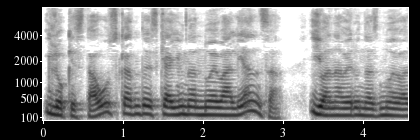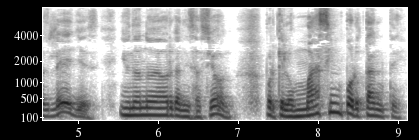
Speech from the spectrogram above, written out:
Y lo que está buscando es que hay una nueva alianza y van a haber unas nuevas leyes y una nueva organización. Porque lo más importante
